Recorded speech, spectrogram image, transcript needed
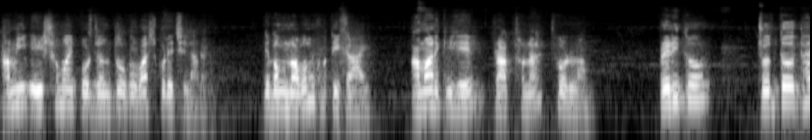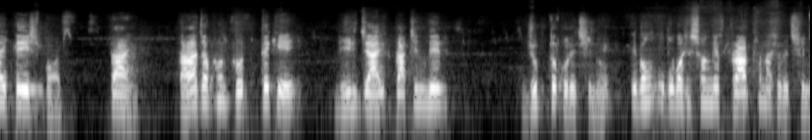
আমি এই সময় পর্যন্ত উপবাস করেছিলাম এবং নবম ঘটিকায় আমার গৃহে প্রার্থনা করলাম। প্রেরিত চোদ্দ অধ্যায় তেইশ পদ। তাই তারা যখন প্রত্যেকে গির্জায় প্রাচীনদের যুক্ত করেছিল এবং উপবাসের সঙ্গে প্রার্থনা করেছিল,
